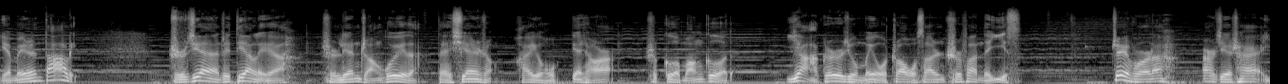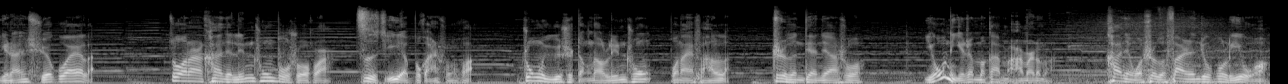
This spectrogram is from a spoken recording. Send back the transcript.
也没人搭理。只见这店里啊，是连掌柜的带先生，还有店小二是各忙各的，压根儿就没有招呼仨人吃饭的意思。这会儿呢，二戒差已然学乖了，坐那儿看见林冲不说话，自己也不敢说话。终于是等到林冲不耐烦了。质问店家说：“有你这么干买卖的吗？看见我是个犯人就不理我，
